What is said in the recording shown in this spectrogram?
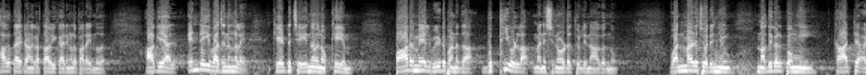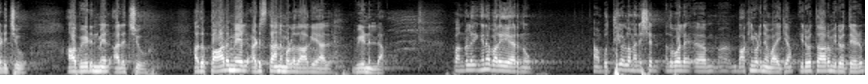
ഭാഗത്തായിട്ടാണ് കർത്താവ് ഈ കാര്യങ്ങൾ പറയുന്നത്. ആകയാൽ എന്റെ ഈ വചനങ്ങളെ കേട്ട് ചെയ്യുന്നവനൊക്കെയും പാറമേൽ വീട് പണിത ബുദ്ധിയുള്ള മനുഷ്യനോട് തുല്യനാകുന്നു. വൻമഴ ചൊരിഞ്ഞു നദികൾ പൊങ്ങി കാറ്റ് അടിച്ചു ആ വീടിന്മേൽ അലച്ചു. അത് പാറമേൽ അടിസ്ഥാനമുള്ളതാകയാൽ വീണില്ല. അപ്പം ഇങ്ങനെ പറയുകയായിരുന്നു. ആ ബുദ്ധിയുള്ള മനുഷ്യൻ അതുപോലെ ബാക്കി ബാക്കിയും കൂടെ ഞാൻ വായിക്കാം. ഇരുപത്താറും ഇരുപത്തേഴും.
